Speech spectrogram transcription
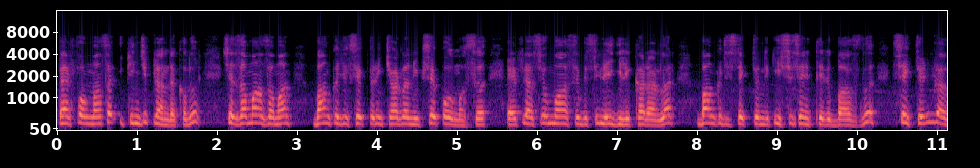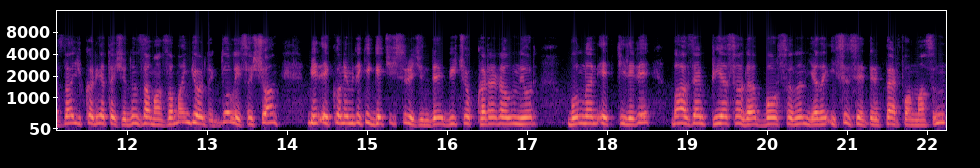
performanslar ikinci planda kalıyor. İşte zaman zaman bankacılık sektörün karlarının yüksek olması, enflasyon muhasebesiyle ilgili kararlar bankacılık sektöründeki hisse senetleri bazlı sektörü biraz daha yukarıya taşıdığını zaman zaman gördük. Dolayısıyla şu an bir ekonomideki geçiş sürecinde birçok karar alınıyor. Bunların etkileri bazen piyasada, borsanın ya da hisse senetlerinin performansının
